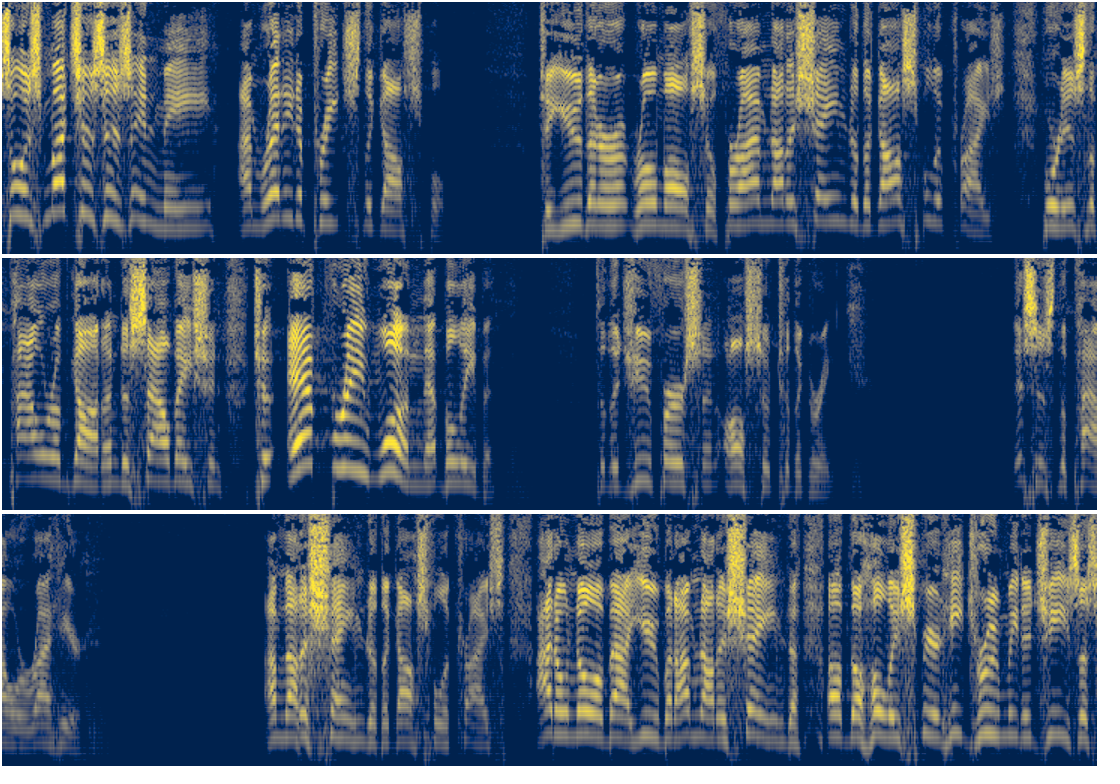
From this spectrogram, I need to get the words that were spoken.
So, as much as is in me, I'm ready to preach the gospel to you that are at Rome also. For I am not ashamed of the gospel of Christ, for it is the power of God unto salvation to every one that believeth, to the Jew first and also to the Greek. This is the power right here. I'm not ashamed of the gospel of Christ. I don't know about you, but I'm not ashamed of the Holy Spirit. He drew me to Jesus.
